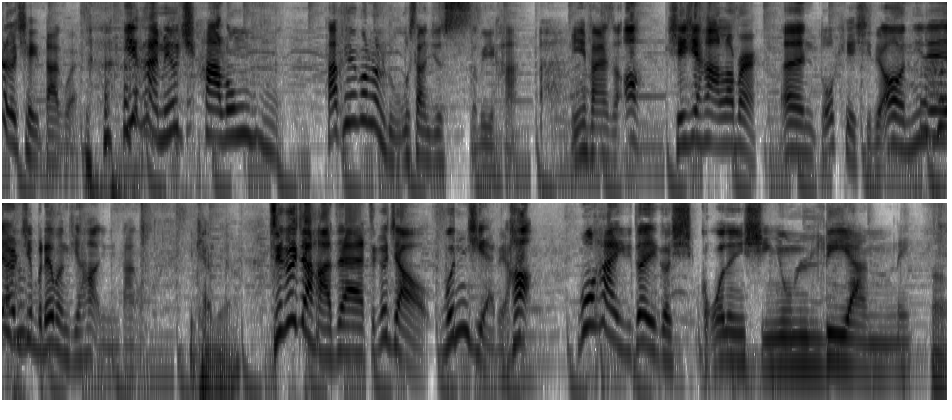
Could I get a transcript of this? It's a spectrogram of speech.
那个钱打过来，你还没有掐拢五，他可能路上就试了一下，给你发现说哦，谢谢哈，老板儿，嗯，多客气的哦，你的耳机没得问题哈，就给你打过来。你看没有？这个叫啥子？这个叫稳健的哈。我还遇到一个个人信用良的，嗯，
